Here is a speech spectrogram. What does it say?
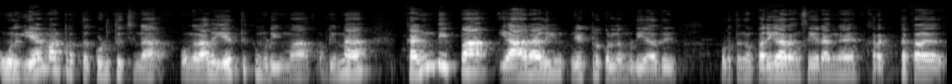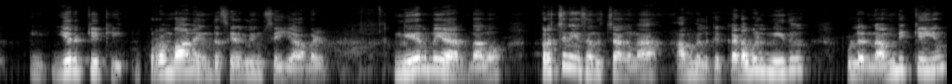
உங்களுக்கு ஏமாற்றத்தை கொடுத்துச்சுன்னா உங்களால் ஏற்றுக்க முடியுமா? அப்படின்னா கண்டிப்பாக யாராலையும் ஏற்றுக்கொள்ள முடியாது. ஒருத்தங்க பரிகாரம் செய்கிறாங்க கரெக்டாக க இயற்கைக்கு புறம்பான எந்த செயல்களையும் செய்யாமல் நேர்மையாக இருந்தாலும் பிரச்சனையை சந்தித்தாங்கன்னா அவங்களுக்கு கடவுள் மீது உள்ள நம்பிக்கையும்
